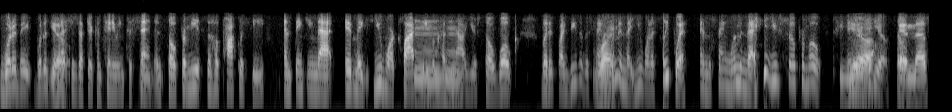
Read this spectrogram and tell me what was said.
what are they what is the message that they're continuing to send and so for me it's the hypocrisy and thinking that it makes you more classy because Mhm. now you're so woke but it's like these are the same Right. women that you want to sleep with and the same women that you still promote in yeah. your video so and that's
